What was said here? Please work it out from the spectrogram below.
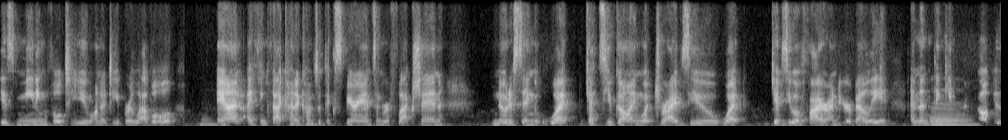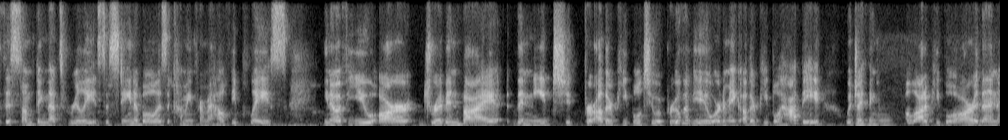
is meaningful to you on a deeper level. Mm. And I think that kind of comes with experience and reflection, noticing what gets you going, what drives you, what gives you a fire under your belly. And then thinking mm. to yourself, is this something that's really sustainable? Is it coming from a healthy place? You know if you are driven by the need to, for other people to approve of you or to make other people happy which i think mm-hmm. a lot of people are then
